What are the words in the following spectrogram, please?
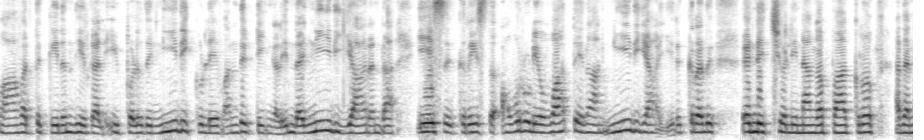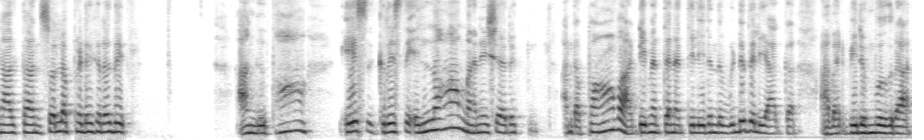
பாவத்துக்கு இருந்தீர்கள். இப்பொழுது நீதிக்குள்ளே வந்துட்டீங்கள். இந்த நீதி யார் என்றால் இயேசு கிறிஸ்து. அவருடைய வார்த்தை தான் நீதியாய் இருக்கிறது என்று சொல்லி நாங்க பார்க்கிறோம். அதனால் தான் சொல்லப்படுகிறது. அங்கு பா இயேசு கிறிஸ்து எல்லா மனுஷருக்கும் அந்த பாவ அடிமத்தனத்தில் இருந்து விடுதலையாக்க அவர் விரும்புகிறார்.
